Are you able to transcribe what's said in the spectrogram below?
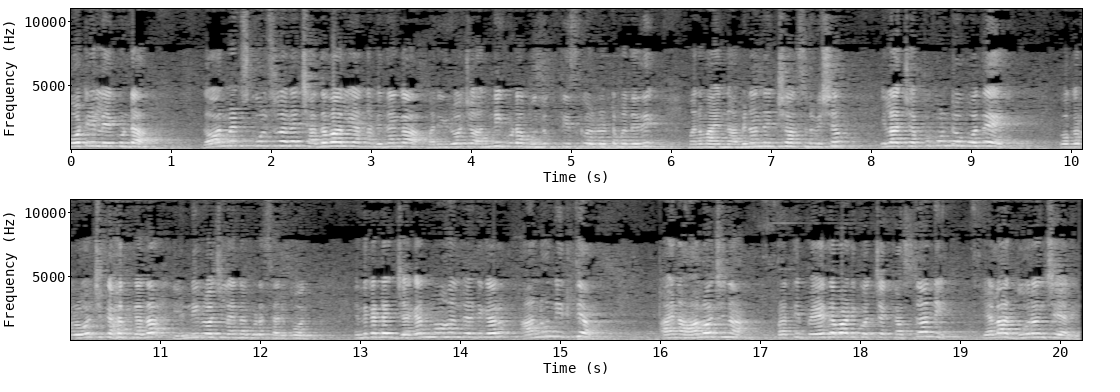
పోటీ లేకుండా గవర్నమెంట్ స్కూల్స్లోనే చదవాలి అన్న విధంగా మరి ఈ రోజు అన్ని కూడా ముందుకు తీసుకువెళ్ళటం అనేది మనం ఆయన అభినందించాల్సిన విషయం. ఇలా చెప్పుకుంటూ పోతే ఒక రోజు కాదు కదా ఎన్ని రోజులైనా కూడా సరిపోదు. ఎందుకంటే జగన్మోహన్ రెడ్డి గారు అనునిత్యం. ఆయన ఆలోచన ప్రతి పేదవాడికి వచ్చే కష్టాన్ని ఎలా దూరం చేయాలి?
